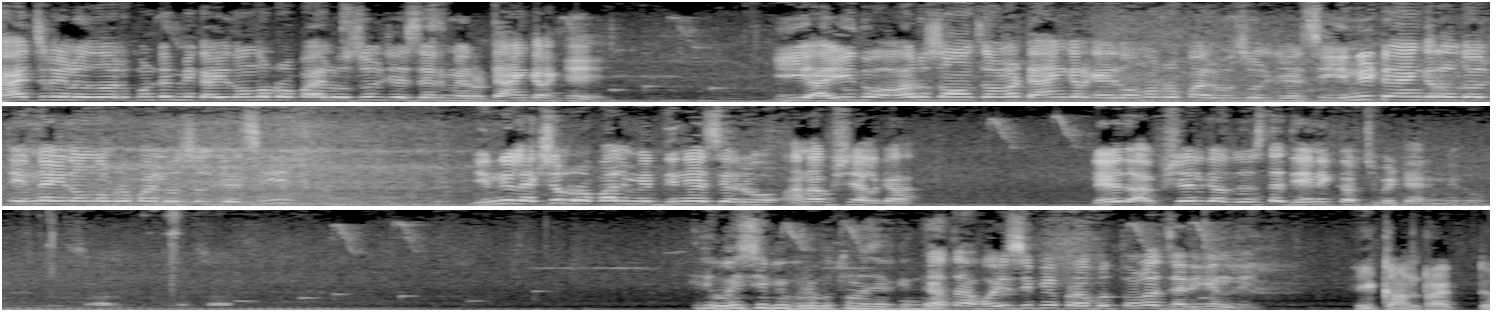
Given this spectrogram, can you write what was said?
హ్యాచరీలు తోలుకుంటే మీకు ఐదు వందల రూపాయలు వసూలు చేశారు మీరు ట్యాంకర్కి. ఈ ఐదు ఆరు సంవత్సరాల్లో ట్యాంకర్కి ఐదు వందల రూపాయలు వసూలు చేసి ఎన్ని ట్యాంకర్లు తోలితే ఎన్ని ఐదు వందల రూపాయలు వసూలు చేసి ఎన్ని లక్షల రూపాయలు మీరు తినేశారు అనఫిషియల్గా లేదు అఫిషియల్గా చూస్తే దేనికి ఖర్చు పెట్టారు మీరు? సార్ సార్ ఇది వైసీపీ ప్రభుత్వంలో జరిగింది? గత వైసీపీ ప్రభుత్వంలో జరిగింది. ఈ కాంట్రాక్ట్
